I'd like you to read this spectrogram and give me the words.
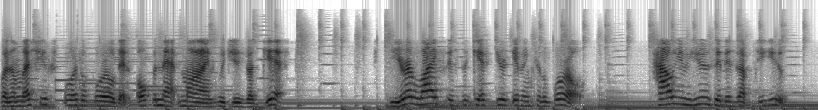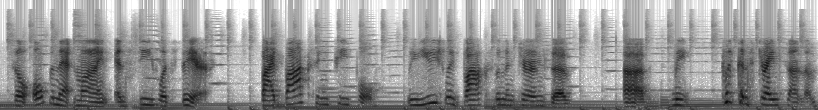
but unless you explore the world and open that mind, which is a gift, your life is the gift you're giving to the world. How you use it is up to you. So open that mind and see what's there. By boxing people, we usually box them in terms of uh, we put constraints on them,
